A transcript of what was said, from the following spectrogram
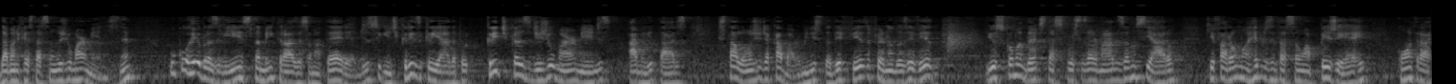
da manifestação do Gilmar Mendes. Né? O Correio Brasiliense também traz essa matéria, diz o seguinte: crise criada por críticas de Gilmar Mendes a militares está longe de acabar. O ministro da Defesa, Fernando Azevedo, e os comandantes das Forças Armadas anunciaram que farão uma representação à PGR contra a,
